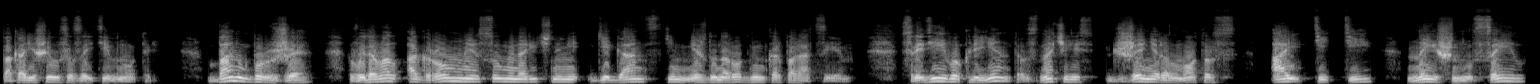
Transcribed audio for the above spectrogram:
пока решился зайти внутрь. Банк Бурже выдавал огромные суммы наличными гигантским международным корпорациям. Среди его клиентов значились General Motors, ITT, National Sale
